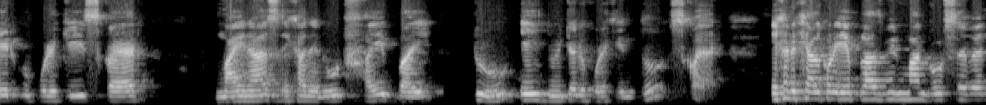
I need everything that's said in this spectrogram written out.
এর উপরে কি স্কোয়ার মাইনাস এখানে রুট ফাইভ বাই টু এই দুইটার উপরে কিন্তু স্কোয়ার এখানে খেয়াল করে এ প্লাস বির মান রুট সেভেন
